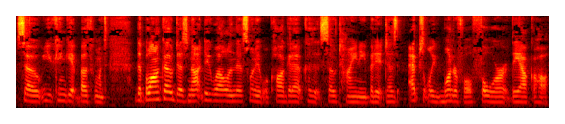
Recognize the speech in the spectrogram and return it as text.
So you can get both ones. The Blanco does not do well in this one. It will clog it up because it's so tiny, but it does absolutely wonderful for the alcohol.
